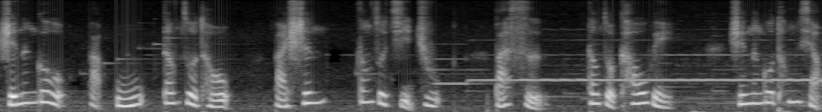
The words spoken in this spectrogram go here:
谁能够把无当作头，把生当作脊柱，把死当作尻尾？谁能够通晓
